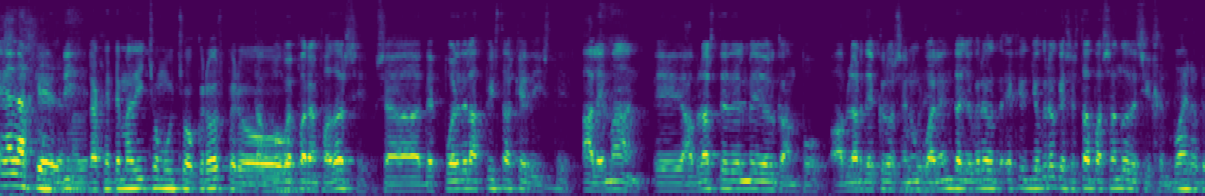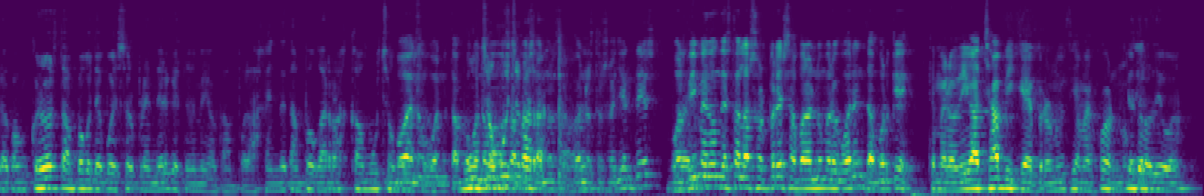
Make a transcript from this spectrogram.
eran las que eran. La gente me ha dicho mucho cross, pero... Tampoco es para enfadarse. O sea, después de las pistas que diste, alemán, eh, hablaste del medio del campo, hablar de cross en un 40, yo creo, es que yo creo que se está pasando de exigente. Bueno, pero con Cross tampoco te puedes sorprender que esté en el medio campo. La gente tampoco ha rascado mucho, Bueno, mucho. bueno, tampoco mucho, nos vamos mucho a pasar rascado, con nuestros oyentes. Pues Bueno. dime dónde está la sorpresa para el número 40, ¿por qué? Que me lo diga Chapi, que pronuncia mejor, ¿no? Yo te lo digo, ¿eh?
